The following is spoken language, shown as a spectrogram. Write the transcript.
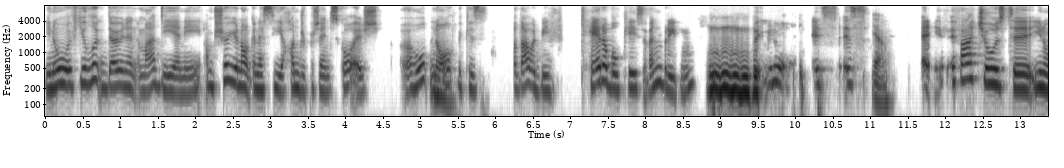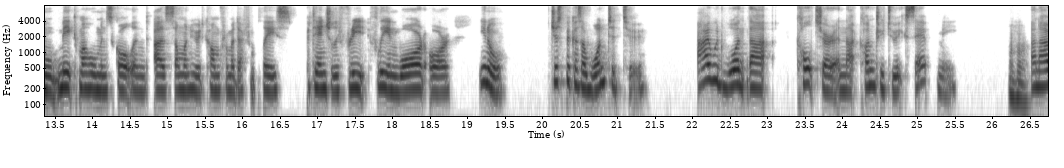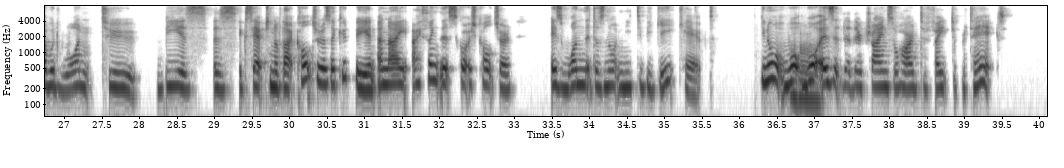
You know, if you look down into my DNA, I'm sure you're not going to see 100% Scottish. I hope not, because that would be terrible case of inbreeding. But you know, it's it's yeah. if, if I chose to, you know, make my home in Scotland as someone who had come from a different place, potentially free fleeing war, or you know, just because I wanted to, I would want that culture and that country to accept me, Mhm. and I would want to be as as accepting of that culture as I could be, and and I I think that Scottish culture is one that does not need to be gate kept. You know what Mhm. what is it that they're trying so hard to fight to protect?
